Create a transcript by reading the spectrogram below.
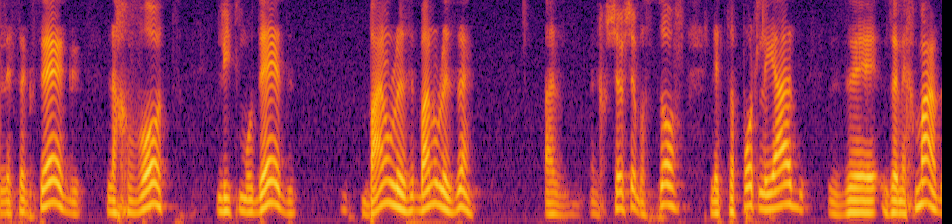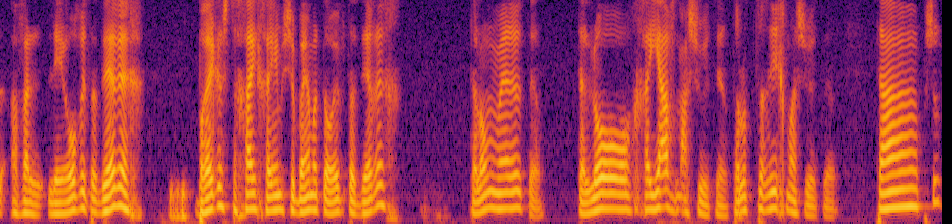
לשגשג, לחוות, להתמודד, באנו לזה, באנו לזה. אז אני חושב שבסוף לצפות ליד זה, זה נחמד, אבל לאהוב את הדרך, ברגע שאתה חי חיים שבהם אתה אוהב את הדרך, אתה לא ממהר יותר. אתה לא חייב משהו יותר, אתה לא צריך משהו יותר. אתה פשוט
